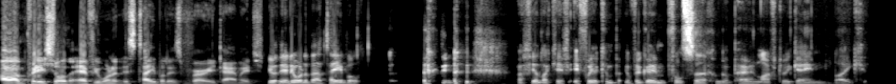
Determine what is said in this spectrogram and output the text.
Oh, I'm pretty sure that everyone at this table is very damaged. You're the only one at that table. I feel like if, if we're comp- if we're going full circle comparing life to a game, like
